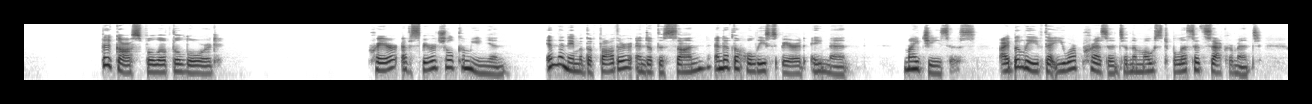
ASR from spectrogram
The Gospel of the Lord. Prayer of Spiritual Communion. In the name of the Father, and of the Son, and of the Holy Spirit, Amen. My Jesus, I believe that you are present in the most blessed sacrament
